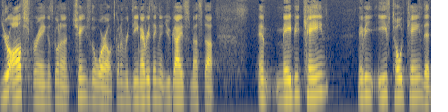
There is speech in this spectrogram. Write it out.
your offspring is going to change the world. It's going to redeem everything that you guys messed up. And maybe Cain, maybe Eve told Cain that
